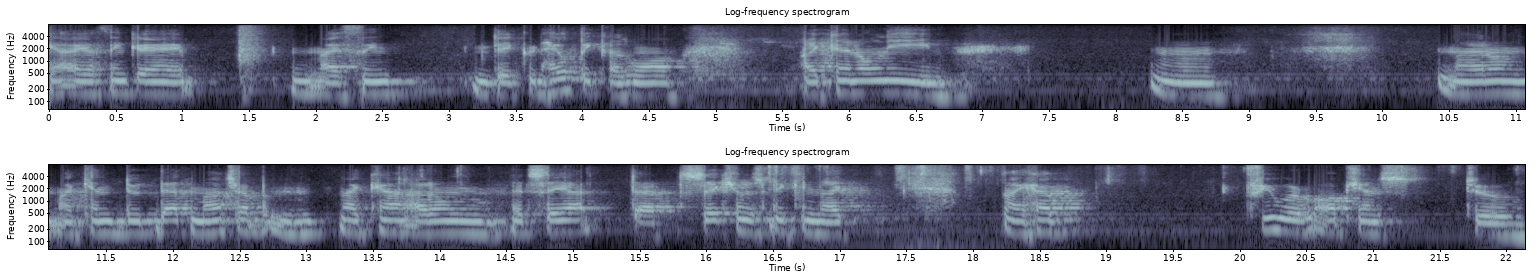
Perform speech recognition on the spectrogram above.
yeah, I think uh, I think they could help because well, I can only. Um, I don't. I can't do that much. I can't. I don't. Let's say that sexually speaking, like I have fewer options to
